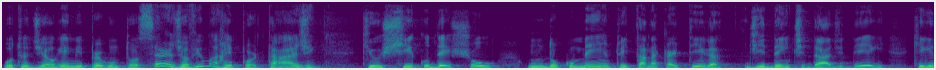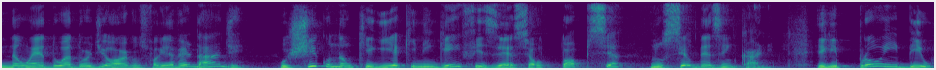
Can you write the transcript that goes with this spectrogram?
Outro dia alguém me perguntou, Sérgio, eu vi uma reportagem que o Chico deixou um documento e está na carteira de identidade dele que ele não é doador de órgãos. Falei, é verdade. O Chico não queria que ninguém fizesse autópsia no seu desencarne. Ele proibiu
